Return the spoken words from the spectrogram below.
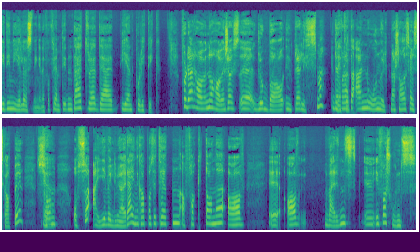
i de nye løsningene for fremtiden? Der tror jeg det er igjen politikk. For der har vi, nå har vi en slags eh, global imperialisme. I den forstand at det er noen multinasjonale selskaper som også eier veldig mye av regnekapasiteten, av faktaene, av, eh, av verdens informasjons...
